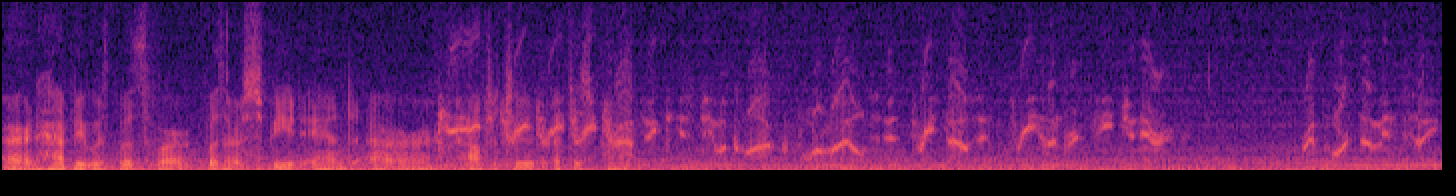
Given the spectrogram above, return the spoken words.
Alright, happy with both of our both our speed and our KH altitude at this point. traffic is 2 o'clock, 4 miles at 3,300 feet generic. Report them in sight.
